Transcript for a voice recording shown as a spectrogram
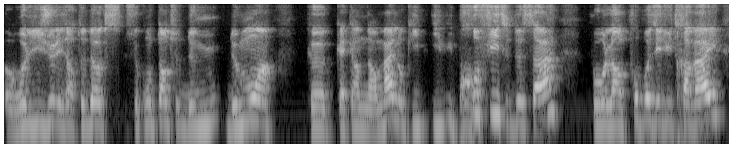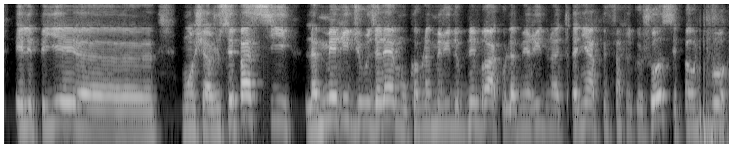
religieux, les orthodoxes, se contentent de, moins que quelqu'un de normal. Donc, ils profitent de ça pour leur proposer du travail et les payer euh, moins cher. Je ne sais pas si la mairie de Jérusalem ou comme la mairie de Bnebrak ou la mairie de Netanya peut faire quelque chose. C'est pas au niveau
